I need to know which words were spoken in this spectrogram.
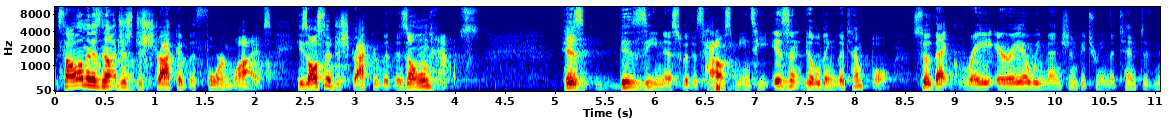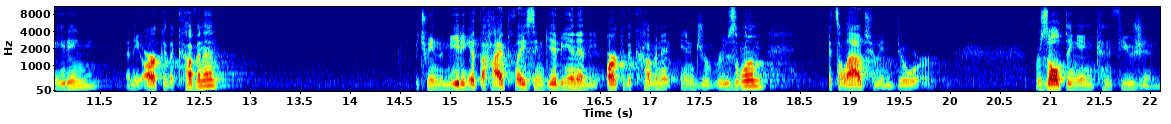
Solomon is not just distracted with foreign wives, he's also distracted with his own house. His busyness with his house means he isn't building the temple. So, that gray area we mentioned between the tent of meeting and the Ark of the Covenant, between the meeting at the high place in Gibeon and the Ark of the Covenant in Jerusalem, it's allowed to endure, resulting in confusion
